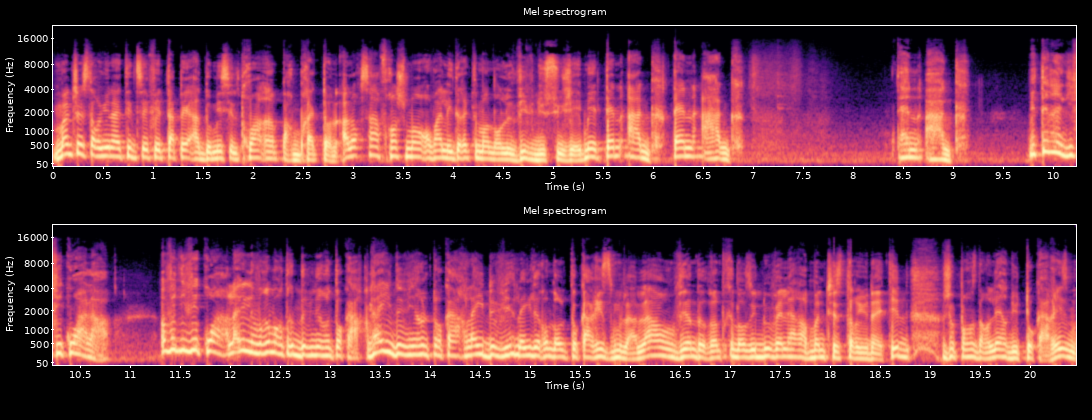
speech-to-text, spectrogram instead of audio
Manchester United s'est fait taper à domicile 3-1 par Brighton. Alors ça, franchement, on va aller directement dans le vif du sujet. Mais Ten Hag, Ten Hag, Ten Hag. Mais Ten Hag, il fait quoi là? En fait, il fait quoi? Là, il est vraiment en train de devenir un tocard. Là, il devient un tocard. Là, il devient, là, il rentre dans le tocarisme. Là, là, on vient de rentrer dans une nouvelle ère à Manchester United. Je pense dans l'ère du tocarisme.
